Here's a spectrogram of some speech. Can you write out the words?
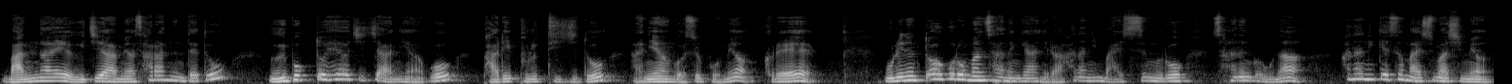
만나에 의지하며 살았는데도 의복도 헤어지지 아니하고 발이 부르티지도 아니한 것을 보며 그래 우리는 떡으로만 사는 게 아니라 하나님 말씀으로 사는 거구나. 하나님께서 말씀하시면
